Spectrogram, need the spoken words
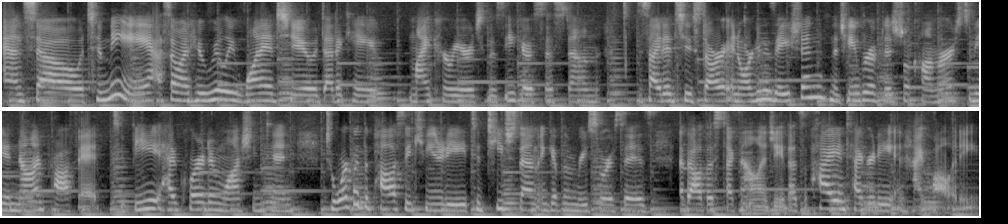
And so, to me, as someone who really wanted to dedicate my career to this ecosystem, decided to start an organization, the Chamber of Digital Commerce, to be a nonprofit, to be headquartered in Washington, to work with the policy community to teach them and give them resources about this technology that's of high integrity and high quality.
